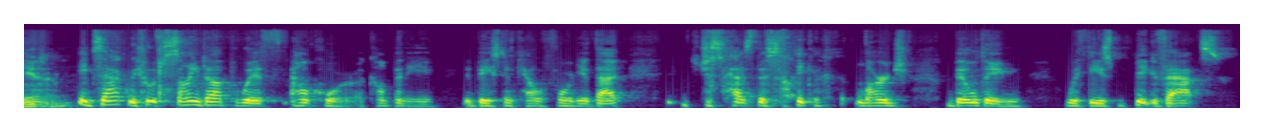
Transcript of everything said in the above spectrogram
Yeah. Exactly, who have signed up with Alcor, a company based in California that just has this like large building with these big vats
